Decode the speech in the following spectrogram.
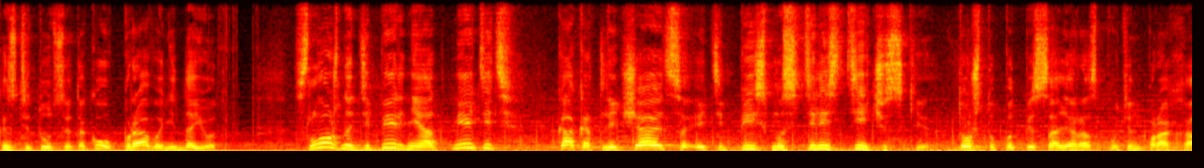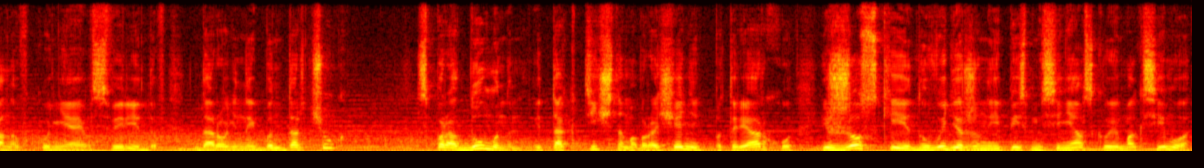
конституция такого права не дает. Сложно теперь не отметить как отличаются эти письма стилистически? То, что подписали Распутин, Проханов, Куняев, Свиридов, Доронин и Бондарчук, с продуманным и тактичным обращением к патриарху и жесткие, но выдержанные письма Синявского и Максимова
